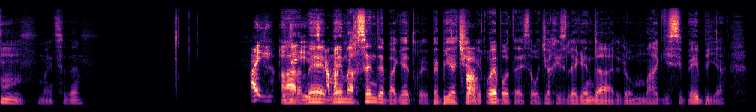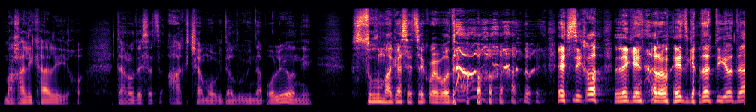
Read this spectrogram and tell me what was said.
ჰმ, მაიცადე. აა აი, იდეა მე მე მახსენდება გეტყვი, ბებიაჩემი ყვებოდა ეს ოჯახის ლეგენდა არის, რომ მაგისი ბებია მაღალი ქალი იყო და როდესაც აქ ჩამოვიდა ლუი ნაპოლეონი, სულ მაგას ეცეკვებოდა. ანუ ეს იყო ლეგენდა, რომელიც გადადიოდა.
